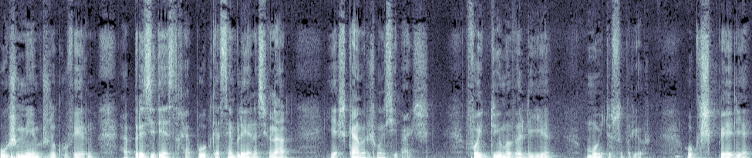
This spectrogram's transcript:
os membros do governo, a Presidência da República, a Assembleia Nacional e as câmaras municipais. Foi de uma valia muito superior, o que espelha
